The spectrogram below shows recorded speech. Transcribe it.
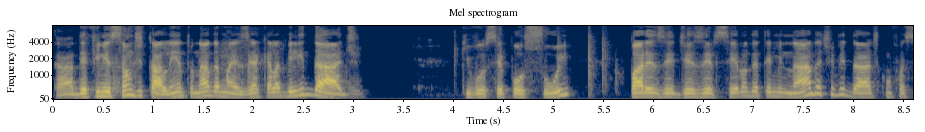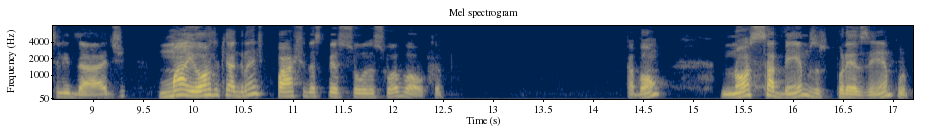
Tá? A definição de talento nada mais é aquela habilidade que você possui para de exercer uma determinada atividade com facilidade maior do que a grande parte das pessoas à sua volta. Tá bom? Nós sabemos, por exemplo,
